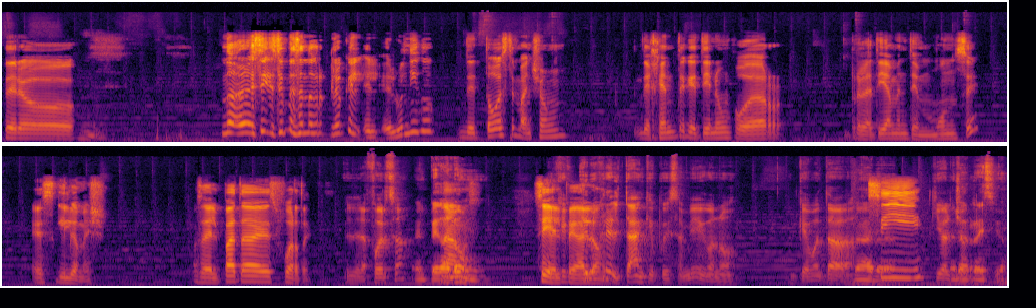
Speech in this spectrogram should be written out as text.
Pero. Mm. No, eh, sí, estoy pensando, creo que el, único de todo este manchón de gente que tiene un poder relativamente monce es Gilgamesh. O sea, el pata es fuerte. El de la fuerza. El pegalón. Nada Sí, el Que- Creo que pegalón. era el tanque, pues también, ¿o no? El que aguantaba. Claro, Sí, Que iba al recio.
